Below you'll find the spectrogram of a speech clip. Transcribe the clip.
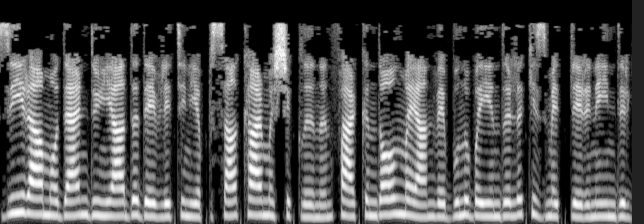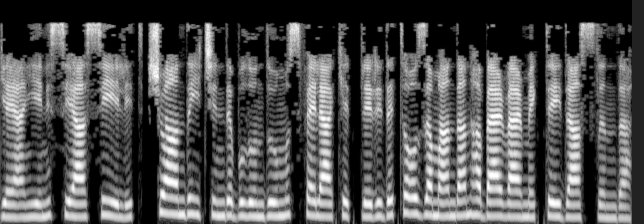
Zira modern dünyada devletin yapısal karmaşıklığının farkında olmayan ve bunu bayındırlık hizmetlerine indirgeyen yeni siyasi elit, şu anda içinde bulunduğumuz felaketleri de ta o zamandan haber vermekteydi aslında.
